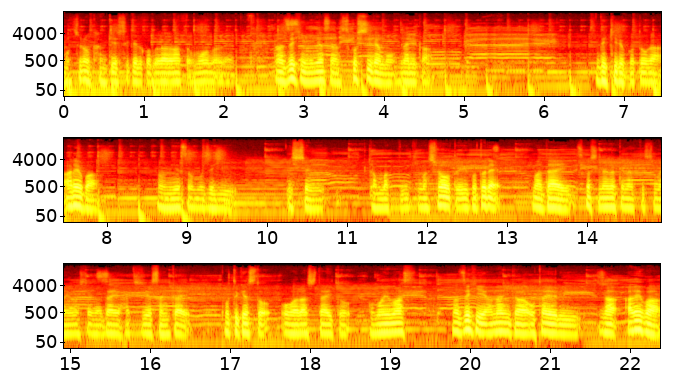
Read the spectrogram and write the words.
もちろん関係してくることだなと思うので、まあ、ぜひ皆さん少しでも何かできることがあれば、まあ、皆さんもぜひ一緒に頑張っていきましょうということで、まあ、第少し長くなってしまいましたが第83回ポッドキャスト終わらせたいと思います。まあ、ぜひ何かお便りがあれば、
